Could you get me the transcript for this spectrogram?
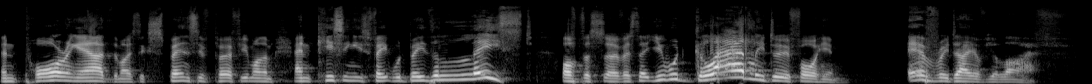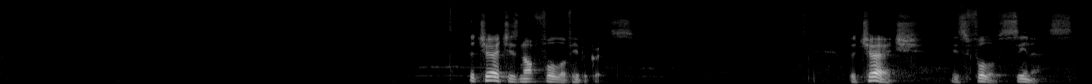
and pouring out the most expensive perfume on them and kissing his feet would be the least of the service that you would gladly do for him every day of your life? The church is not full of hypocrites. The church is full of sinners.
